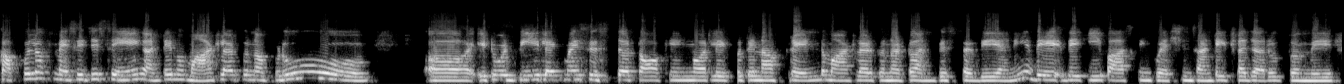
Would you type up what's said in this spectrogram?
couple of messages saying అంటే నువ్వు మాట్లాడుతున్నప్పుడు it would be like my sister talking or లేకపోతే నా ఫ్రెండ్ మాట్లాడుతున్నట్టు అనిపిస్తుంది అని they they keep asking questions అంటే ఇట్లా జరుగుతుంది.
